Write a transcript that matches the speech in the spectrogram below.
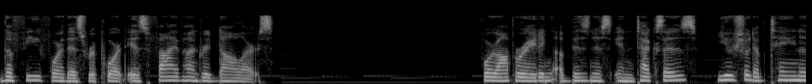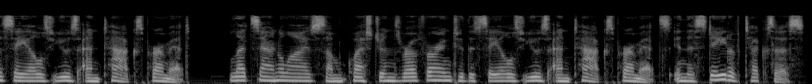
The fee for this report is $500. For operating a business in Texas, you should obtain a sales use and tax permit. Let's analyze some questions referring to the sales use and tax permits in the state of Texas.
